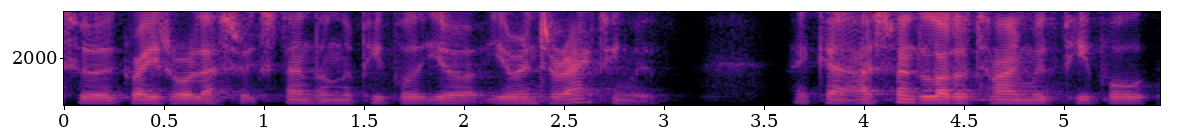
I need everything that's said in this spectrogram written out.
to a greater or lesser extent on the people that you're, you're interacting with. Like, uh, I spent a lot of time with people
